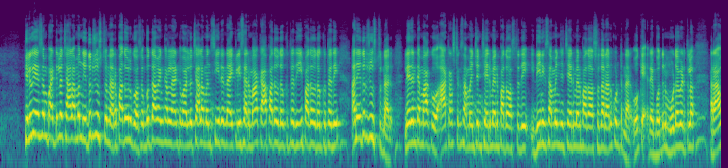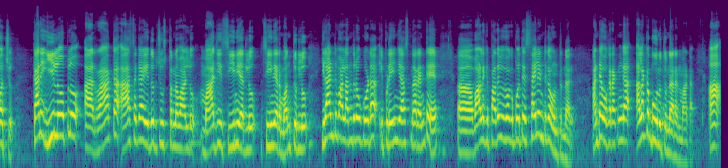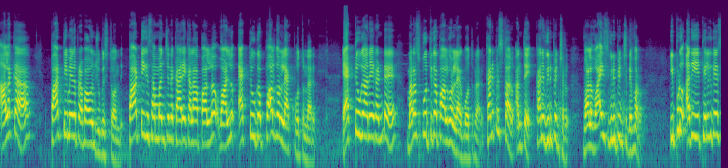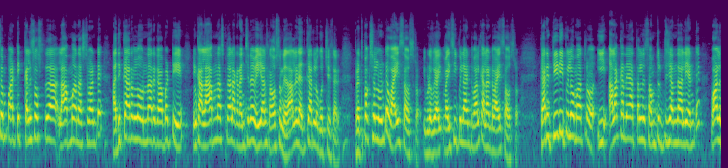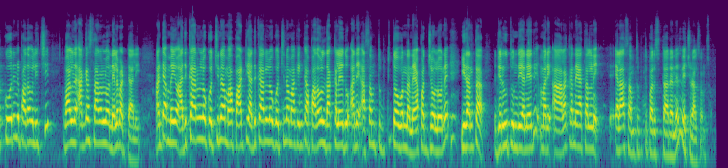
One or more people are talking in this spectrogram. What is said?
తెలుగుదేశం పార్టీలో చాలామంది ఎదురు చూస్తున్నారు పదవుల కోసం. బుద్ధా వెంకన్న లాంటి వాళ్ళు చాలామంది సీనియర్ నాయకులు ఈసారి మాకు ఆ పదవి దక్కుతుంది ఈ పదవి దక్కుతుంది అని ఎదురు చూస్తున్నారు. లేదంటే మాకు ఆ ట్రస్ట్కి సంబంధించిన చైర్మన్ పదవి వస్తుంది దీనికి సంబంధించిన చైర్మన్ పదవి వస్తుంది అని అనుకుంటున్నారు. ఓకే రేపు పొద్దున మూడో విడతలో రావచ్చు. కానీ ఈ లోపల ఆ రాక ఆశగా ఎదురు చూస్తున్న వాళ్ళు మాజీ సీనియర్లు సీనియర్ మంత్రులు ఇలాంటి వాళ్ళందరూ కూడా ఇప్పుడు ఏం చేస్తున్నారంటే వాళ్ళకి పదవి ఇవ్వకపోతే సైలెంట్గా ఉంటున్నారు. అంటే ఒక రకంగా అలక బూనుతున్నారనమాట ఆ అలక పార్టీ మీద ప్రభావం చూపిస్తోంది. పార్టీకి సంబంధించిన కార్యకలాపాల్లో వాళ్ళు యాక్టివ్గా పాల్గొనలేకపోతున్నారు. యాక్టివ్గానే కంటే మనస్ఫూర్తిగా పాల్గొనలేకపోతున్నారు. కనిపిస్తారు అంతే కానీ వినిపించరు. వాళ్ళ వాయిస్ వినిపించనివ్వరు. ఇప్పుడు అది తెలుగుదేశం పార్టీకి కలిసి వస్తుందా లాభమా నష్టం అంటే అధికారంలో ఉన్నారు కాబట్టి ఇంకా లాభ నష్టాలు అక్కడ అంచనా వేయాల్సిన అవసరం లేదు. ఆల్రెడీ అధికారంలోకి వచ్చేసారు. ప్రతిపక్షంలో ఉంటే వాయిస్ అవసరం. ఇప్పుడు వైసీపీ లాంటి వాళ్ళకి అలాంటి వాయిస్ అవసరం. కానీ టీడీపీలో మాత్రం ఈ అలక నేతలను సంతృప్తి చెందాలి అంటే వాళ్ళు కోరిన పదవులు ఇచ్చి వాళ్ళని అగ్రస్థానంలో నిలబెట్టాలి. అంటే మేము అధికారంలోకి వచ్చినా మా పార్టీ అధికారంలోకి వచ్చినా మాకు ఇంకా పదవులు దక్కలేదు అనే అసంతృప్తితో ఉన్న నేపథ్యంలోనే ఇదంతా జరుగుతుంది అనేది మరి ఆ అలక నేతల్ని ఎలా సంతృప్తి పరుస్తారు అనేది వేచి చూడాల్సిన అంశం.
